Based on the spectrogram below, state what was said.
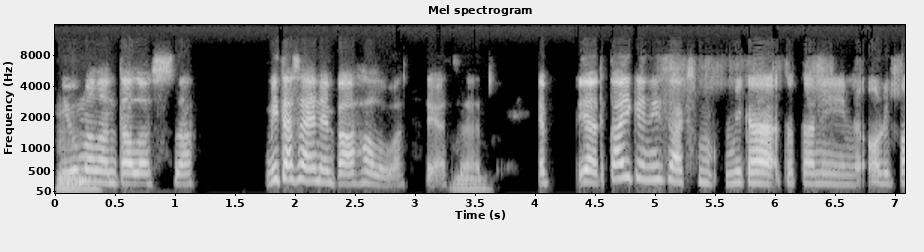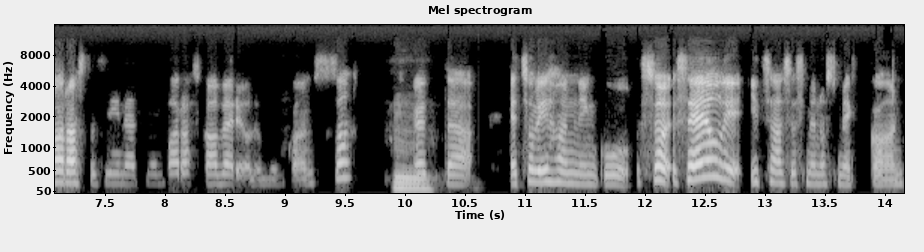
mm. Jumalan talossa, mitä sä enempää haluat, tiedätkö? Mm. Ja, ja kaiken lisäksi, mikä tota niin, oli parasta siinä, että mun paras kaveri oli mun kanssa, mm. että et se oli ihan niinku, se, se oli itse asiassa menossa mekkaan.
